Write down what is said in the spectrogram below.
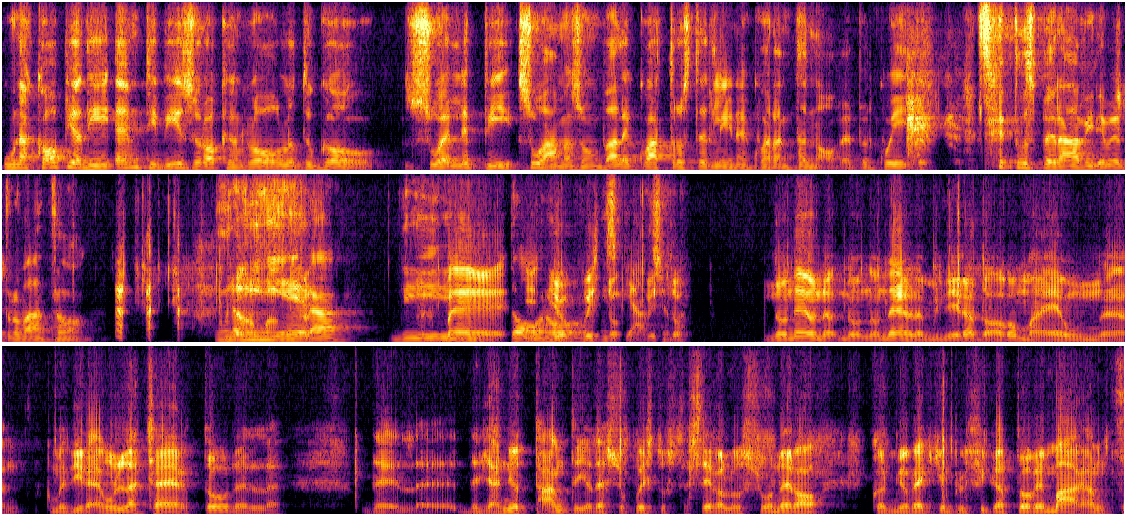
una copia di MTV's Rock and Roll to Go su LP su Amazon vale 4 sterline e 49, per cui se tu speravi di aver trovato una No, miniera di Beh, d'oro, io mi questo, questo non, è una, non- non è una miniera d'oro, ma è un, come dire, è un lacerto del- del- degli anni Ottanta. Io adesso questo stasera lo suonerò col mio vecchio amplificatore Marantz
